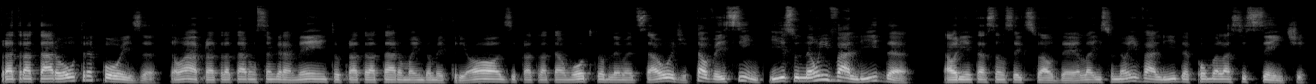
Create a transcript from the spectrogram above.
para tratar outra coisa. Então, ah, para tratar um sangramento, para tratar uma endometriose, para tratar um outro problema de saúde? Talvez sim. E isso não invalida a orientação sexual dela, isso não invalida como ela se sente.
